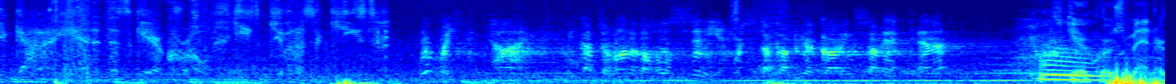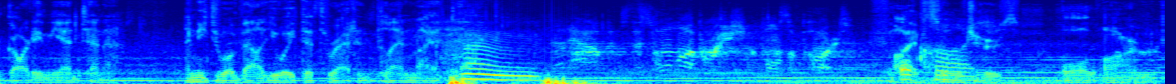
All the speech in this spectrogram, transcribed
You gotta hand it to Scarecrow. He's given us the keys to We're wasting time. We've got the run of the whole city and we're stuck up here guarding some antenna. Scarecrow's men are guarding the antenna. I need to evaluate the threat and plan my attack. Hmm. Five Okay. soldiers, all armed.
